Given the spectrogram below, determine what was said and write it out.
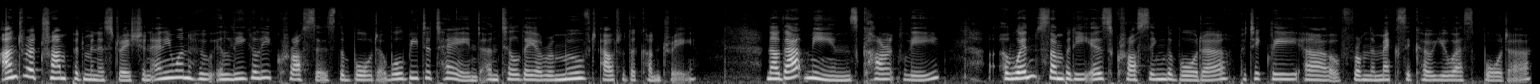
Under a Trump administration, anyone who illegally crosses the border will be detained until they are removed out of the country. Now, that means currently, uh, when somebody is crossing the border, particularly uh, from the Mexico US border,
